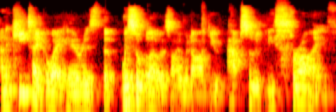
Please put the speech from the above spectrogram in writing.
And a key takeaway here is that whistleblowers, I would argue, absolutely thrive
